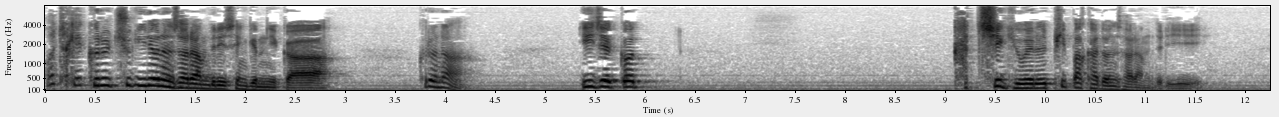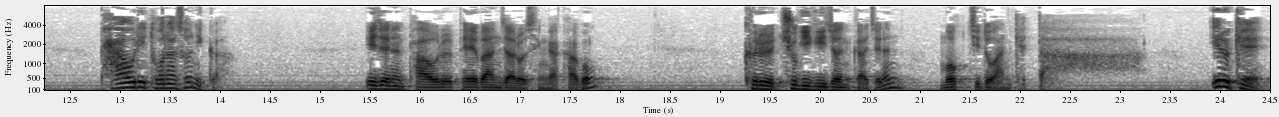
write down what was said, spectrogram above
어떻게 그를 죽이려는 사람들이 생깁니까? 그러나 이제껏 같이 교회를 핍박하던 사람들이 바울이 돌아서니까 이제는 바울을 배반자로 생각하고 그를 죽이기 전까지는 먹지도 않겠다. 이렇게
